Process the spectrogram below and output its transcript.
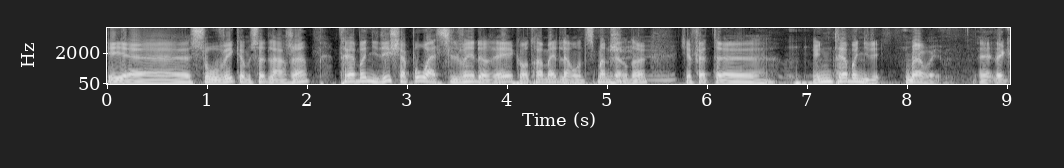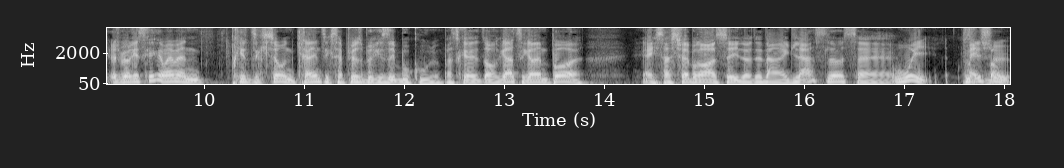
Et euh, sauver comme ça de l'argent. Très bonne idée. Chapeau à Sylvain Doré, contremaître de l'arrondissement de Verdun, qui a fait euh, une très bonne idée. Ben oui. Euh, je me risquerais quand même à une prédiction, une crainte, c'est que ça puisse briser beaucoup. parce que, on regarde, c'est quand même pas... ça se fait brasser là, dans la glace. Là, oui, c'est sûr.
